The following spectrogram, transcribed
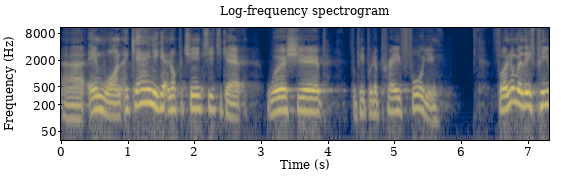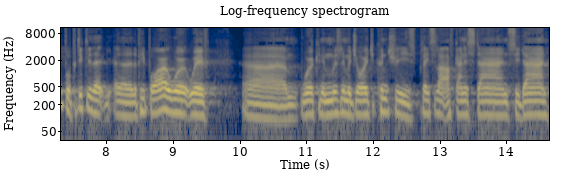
uh, in one. Again, you get an opportunity to get worship, for people to pray for you. For a number of these people, particularly the, uh, the people I work with, um, working in Muslim majority countries, places like Afghanistan, Sudan,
